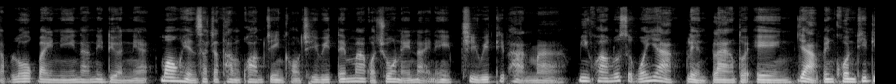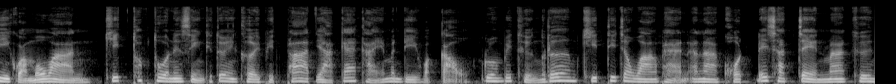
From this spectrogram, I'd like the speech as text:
กับโลกใบนี้นะในเดือนนี้มองเห็นสัจธรรมความจริงของชีวิตได้มากกว่าช่วงไหนๆในชีวิตที่ผ่านมา มีความรู้สึกว่าอยากเปลี่ยนแปลงตัวเอง อยากเป็นคนที่ดีกว่าเมื่อวาน คิดทบทวนในสิ่งที่ตัวเองเคยผิดพลาดอยากแก้ไขให้มันดีกว่าเก่า รวมไปถึงเริ่มคิดที่จะวางแผนอนาคตได้ชัดเจนมากขึ้น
